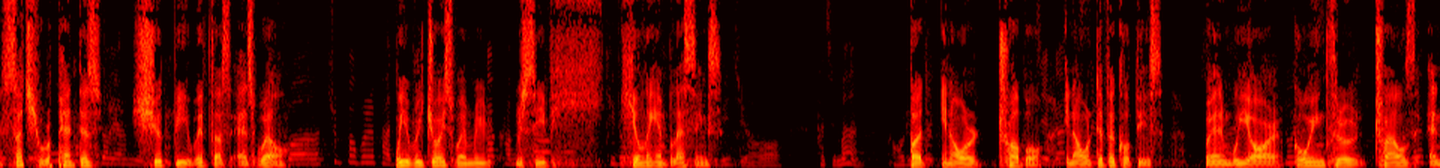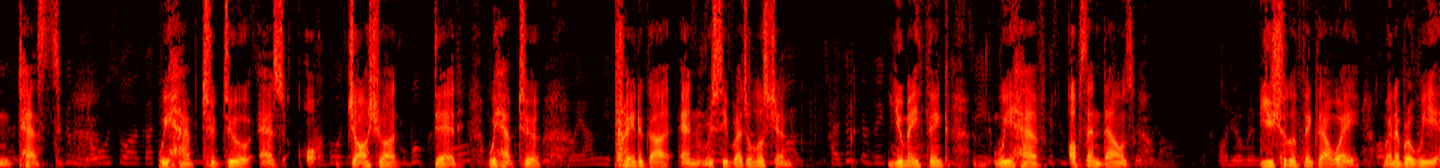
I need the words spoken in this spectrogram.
Such repentance should be with us as well. We rejoice when we receive healing and blessings. But in our trouble, in our difficulties, when we are going through trials and tests, we have to do as Joshua did. We have to pray to God and receive resolution. You may think we have ups and downs. You shouldn't think that way. Whenever we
